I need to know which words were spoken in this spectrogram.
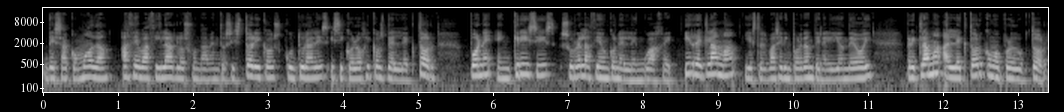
desacomoda, hace vacilar los fundamentos históricos, culturales y psicológicos del lector, pone en crisis su relación con el lenguaje y reclama, y esto va a ser importante en el guion de hoy, reclama al lector como productor,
